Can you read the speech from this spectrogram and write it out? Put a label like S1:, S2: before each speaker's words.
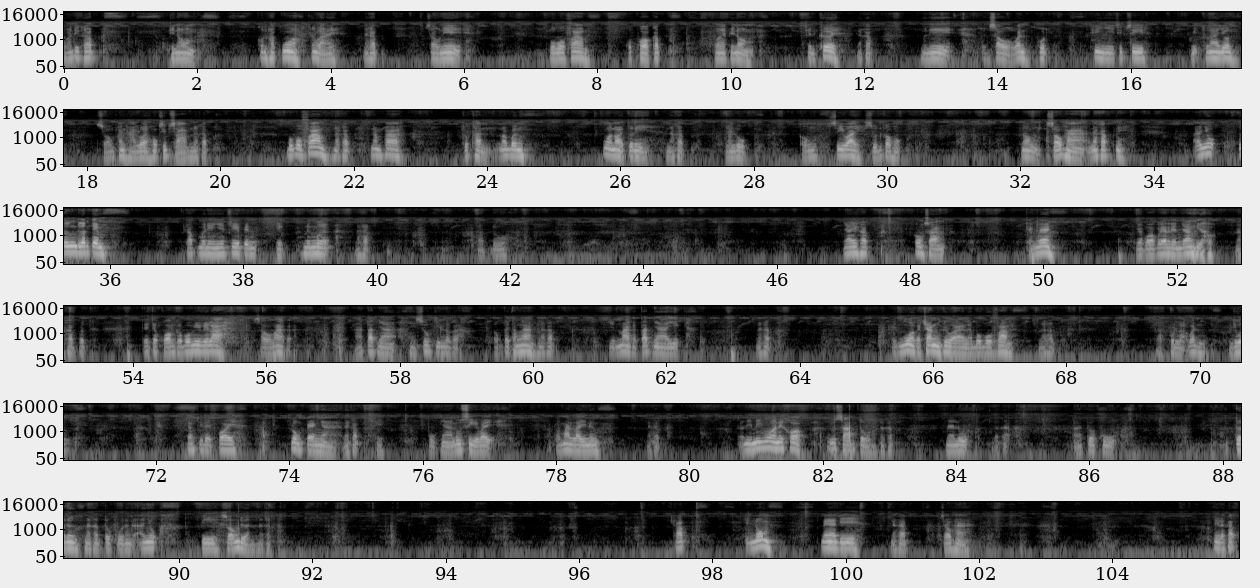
S1: สวัสดีครับ พี่น้อง คนหักงัวทั้งหลายนะครับเสาร์นี้โบโบฟาร์มพบพอกับพ่อแม่พี่น้อง เช่นเคยนะครับมื้อนี้เป็นเสาร์วันพุธที่ 24 มิถุนายน 2563 นะครับโบโบฟาร์มนะครับนำพาทุกท่านมาเบิงงัวหน้อยตัวนี้นะครับ เป็นลูก ของ CY 0 9 6น้องเสาหานะครับนี่อายุหนึ่งเดือนเต็ม ครับมือนี้ยิบซีเป็นอีกหนึ่งมือนะครับครับดูใหญ่ครับโครงสาง แข็งแรง อยากออกเล่นเรียนย่างเดียวนะครับแต่เจ้าของกับบ่มีเวลาเศร้ามากอะาตัดหญ้าให้สู้กินแล้วก็ออกไปทำงานนะครับ เย็นมากก็ตัดหญ้าอีกนะครับ เป็นง่วกับช่างคือว่าละโบโบฟาร์มนะครับคุณละวันหยุดจังสิได้ปล่อยลงแปลงหญ้านะครับปลูกหญ้าลูซี่ไว้ประมาณไรหนึ่งนะครับ ตอนนี้มีง่วในคอกอยู่สามตัวนะครับ แม่ลูกแล้วก็ตัวผู้ ตัวหนึ่งนะครับ ตัวผู้นั่นก็อายุปีสองเดือนนะครับครับ กินนม แม่ดีนะครับเสาหา นี่แหละครับ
